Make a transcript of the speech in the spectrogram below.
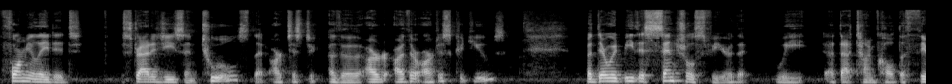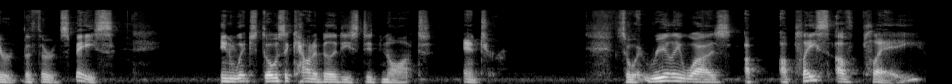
formulated strategies and tools that artistic uh, other, other artists could use. But there would be this central sphere that we at that time called the third the third space, in which those accountabilities did not enter. So it really was a, a place of play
